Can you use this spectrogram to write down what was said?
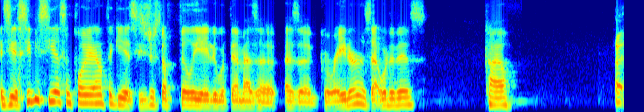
Is he a CBCS employee? I don't think he is. He's just affiliated with them as a as a grader. Is that what it is, Kyle? Uh,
